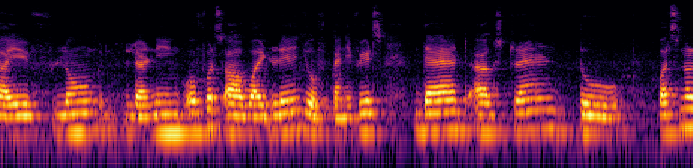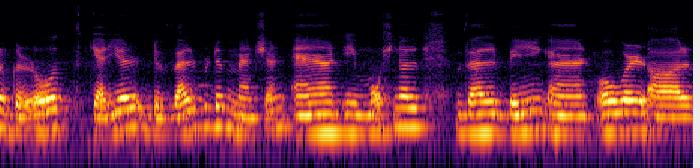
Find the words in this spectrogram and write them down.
lifelong learning offers a wide range of benefits that extend to personal growth, career development, and emotional well being and overall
